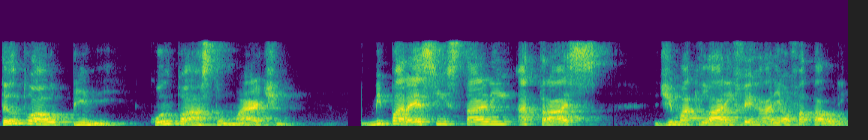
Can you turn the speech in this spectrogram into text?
tanto a Alpine quanto a Aston Martin me parecem estarem atrás de McLaren, Ferrari e AlphaTauri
